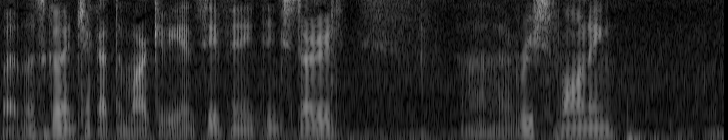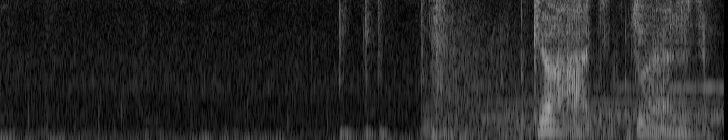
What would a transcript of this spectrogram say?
But let's go ahead and check out the market again, see if anything started uh, respawning. God, the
